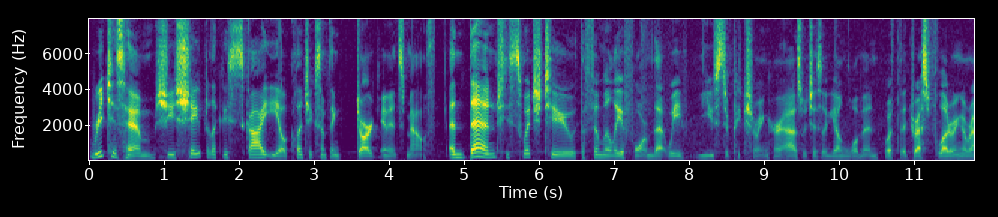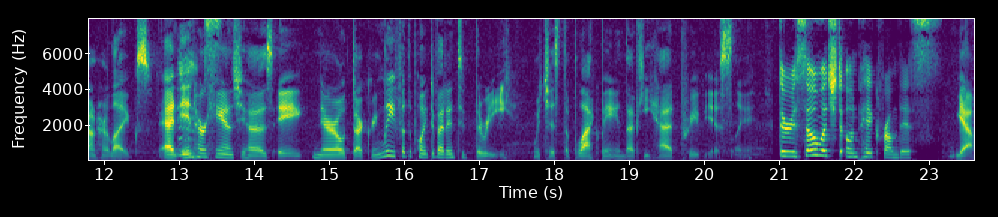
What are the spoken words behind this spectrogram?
reaches him, she's shaped like a sky eel clenching something dark in its mouth. And then she switched to the familiar form that we've used to picturing her as, which is a young woman with the dress fluttering around her legs. And in her hand, she has a narrow dark green leaf with the point divided into three, which is the black bane that he had previously. There is so much to unpick from this Yeah,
